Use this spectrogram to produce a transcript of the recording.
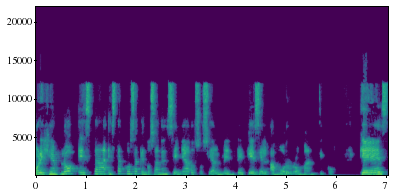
Por ejemplo, esta, esta cosa que nos han enseñado socialmente, que es el amor romántico, que es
